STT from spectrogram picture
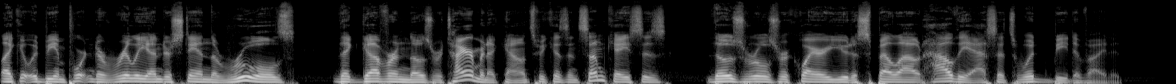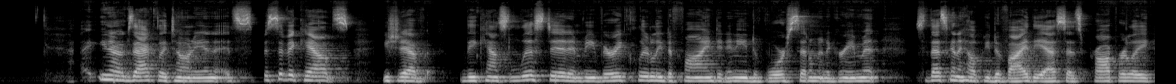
like it would be important to really understand the rules that govern those retirement accounts because in some cases, those rules require you to spell out how the assets would be divided. You know, exactly, Tony. And it's specific accounts, you should have the accounts listed and be very clearly defined in any divorce settlement agreement. So that's going to help you divide the assets properly.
